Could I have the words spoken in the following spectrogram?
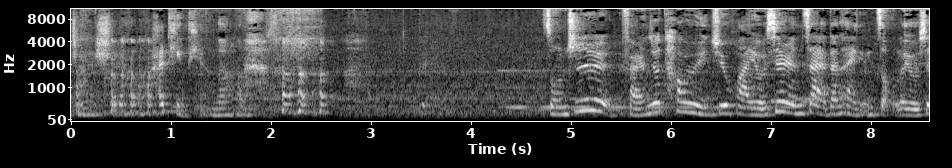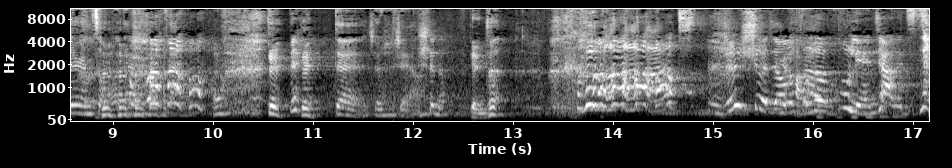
真是还挺甜的哈。总之，反正就套用一句话：有些人在，但他已经走了；有些人走了，但他在。对 对，对，就是这样。是的，点赞。你这是社交的不廉价的赞。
